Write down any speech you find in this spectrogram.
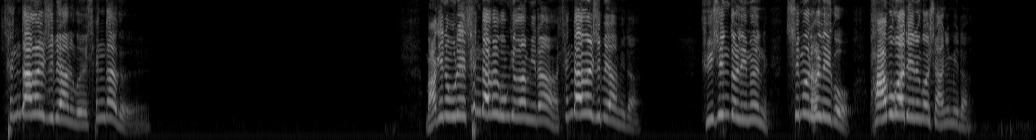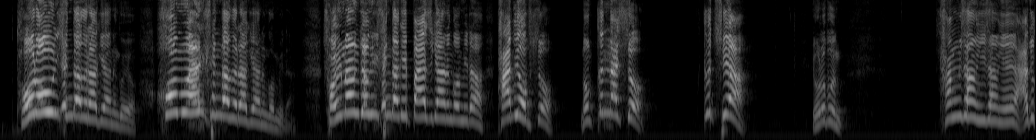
생각을 지배하는 거예요. 생각을. 마귀는 우리의 생각을 공격합니다. 생각을 지배합니다. 귀신 들림은 침을 흘리고 바보가 되는 것이 아닙니다. 더러운 생각을 하게 하는 거예요. 허무한 생각을 하게 하는 겁니다. 절망적인 생각에 빠지게 하는 겁니다. 답이 없어. 넌 끝났어. 끝이야. 여러분, 상상 이상의 아주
